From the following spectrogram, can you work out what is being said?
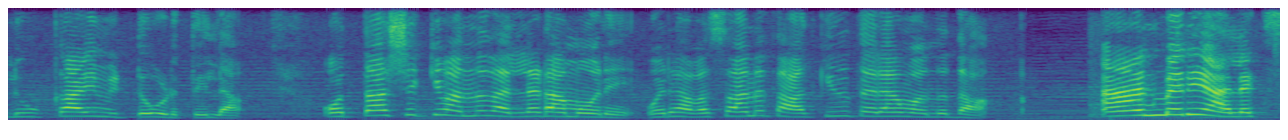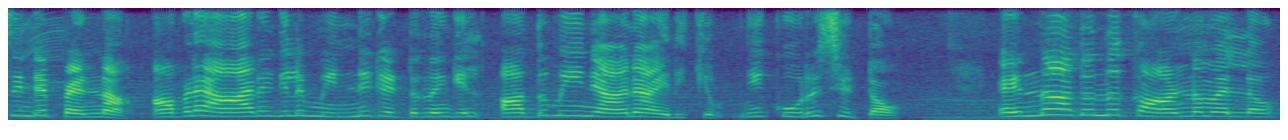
ലൂക്കായും വിട്ടുകൊടുത്തില്ല. ഒത്താശയ്ക്ക് വന്നതല്ലടാ മോനെ. ഒരവസാന താക്കീത് തരാൻ വന്നതാ. ആൻമരി അലക്സിന്റെ പെണ്ണ. അവളെ ആരെങ്കിലും മിന്നു കെട്ടുന്നെങ്കിൽ അതും ഈ ഞാനായിരിക്കും. നീ കുറിച്ചിട്ടോ? എന്നാ അതൊന്ന് കാണണമല്ലോ.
